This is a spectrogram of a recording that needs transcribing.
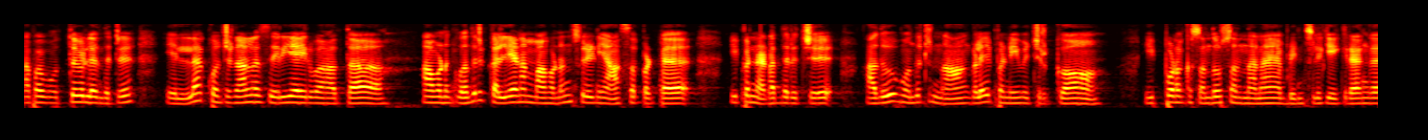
அப்போ முத்துவில் இருந்துட்டு எல்லாம் கொஞ்ச நாளில் சரியாயிருவான் ஆத்தா அவனுக்கு வந்துட்டு கல்யாணம் ஆகணும்னு சொல்லி நீ ஆசைப்பட்ட. இப்போ நடந்துருச்சு. அதுவும் வந்துட்டு நாங்களே பண்ணி வச்சுருக்கோம். இப்போ உனக்கு சந்தோஷம் தானே? அப்படின்னு சொல்லி கேட்குறாங்க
